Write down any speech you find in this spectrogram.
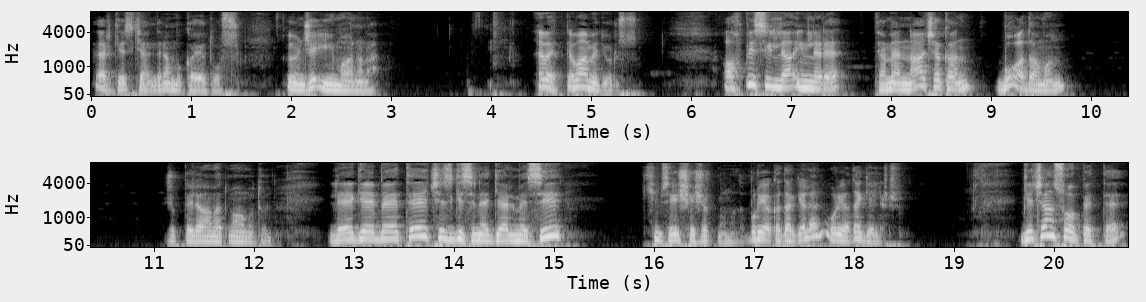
Herkes kendine mukayyet olsun. Önce imanına. Evet devam ediyoruz. Ahbes inlere temenna çakan bu adamın Cübbeli Ahmet Mahmut'un LGBT çizgisine gelmesi kimseyi şaşırtmamalı. Buraya kadar gelen oraya da gelir. Geçen sohbette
